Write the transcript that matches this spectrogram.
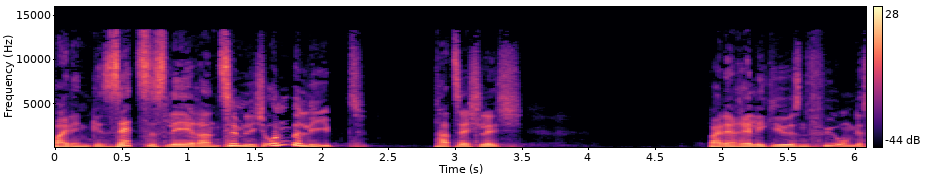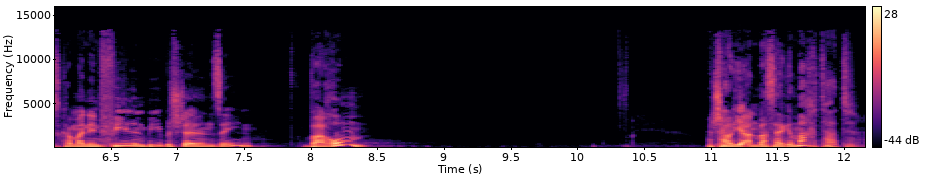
bei den Gesetzeslehrern ziemlich unbeliebt, tatsächlich, bei der religiösen Führung. Das kann man in vielen Bibelstellen sehen. Warum? Und schau dir an, was er gemacht hat.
